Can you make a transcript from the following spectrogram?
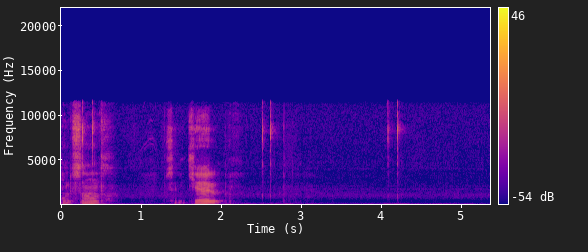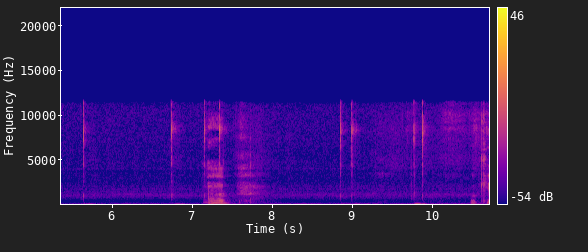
On le centre. C'est nickel. Hop. Ok.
